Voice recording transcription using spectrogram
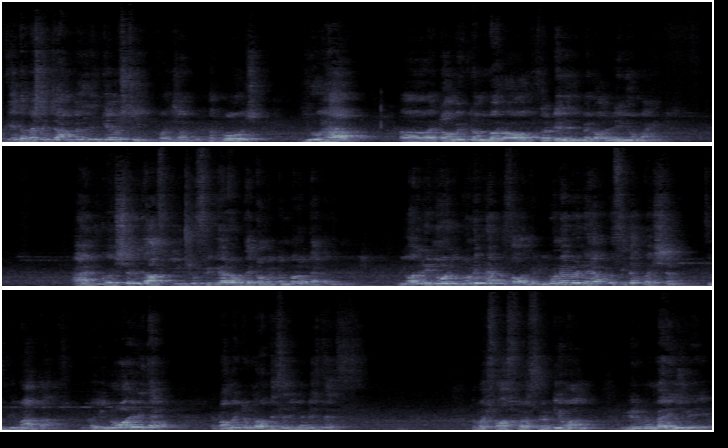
Okay, the best example is in chemistry, for example. Suppose you have uh, atomic number of certain element already in your mind. And question is asking you to figure out the atomic number of that element. You already know it, you don't even have to solve it. You don't even have to see the question, simply mark the answer. Because you know already that atomic number of this element is this. Suppose phosphorus 31, if you remember anyway,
